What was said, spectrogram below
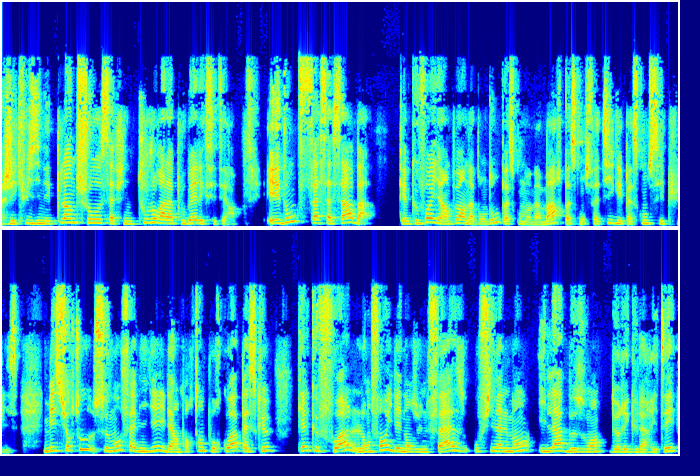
j'ai cuisiné plein de ça finit toujours à la poubelle, etc. Et donc face à ça, bah Quelquefois, il y a un peu un abandon parce qu'on en a marre, parce qu'on se fatigue et parce qu'on s'épuise. Mais surtout, ce mot familier, il est important. Pourquoi? Parce que quelquefois, l'enfant, il est dans une phase où finalement, il a besoin de régularité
